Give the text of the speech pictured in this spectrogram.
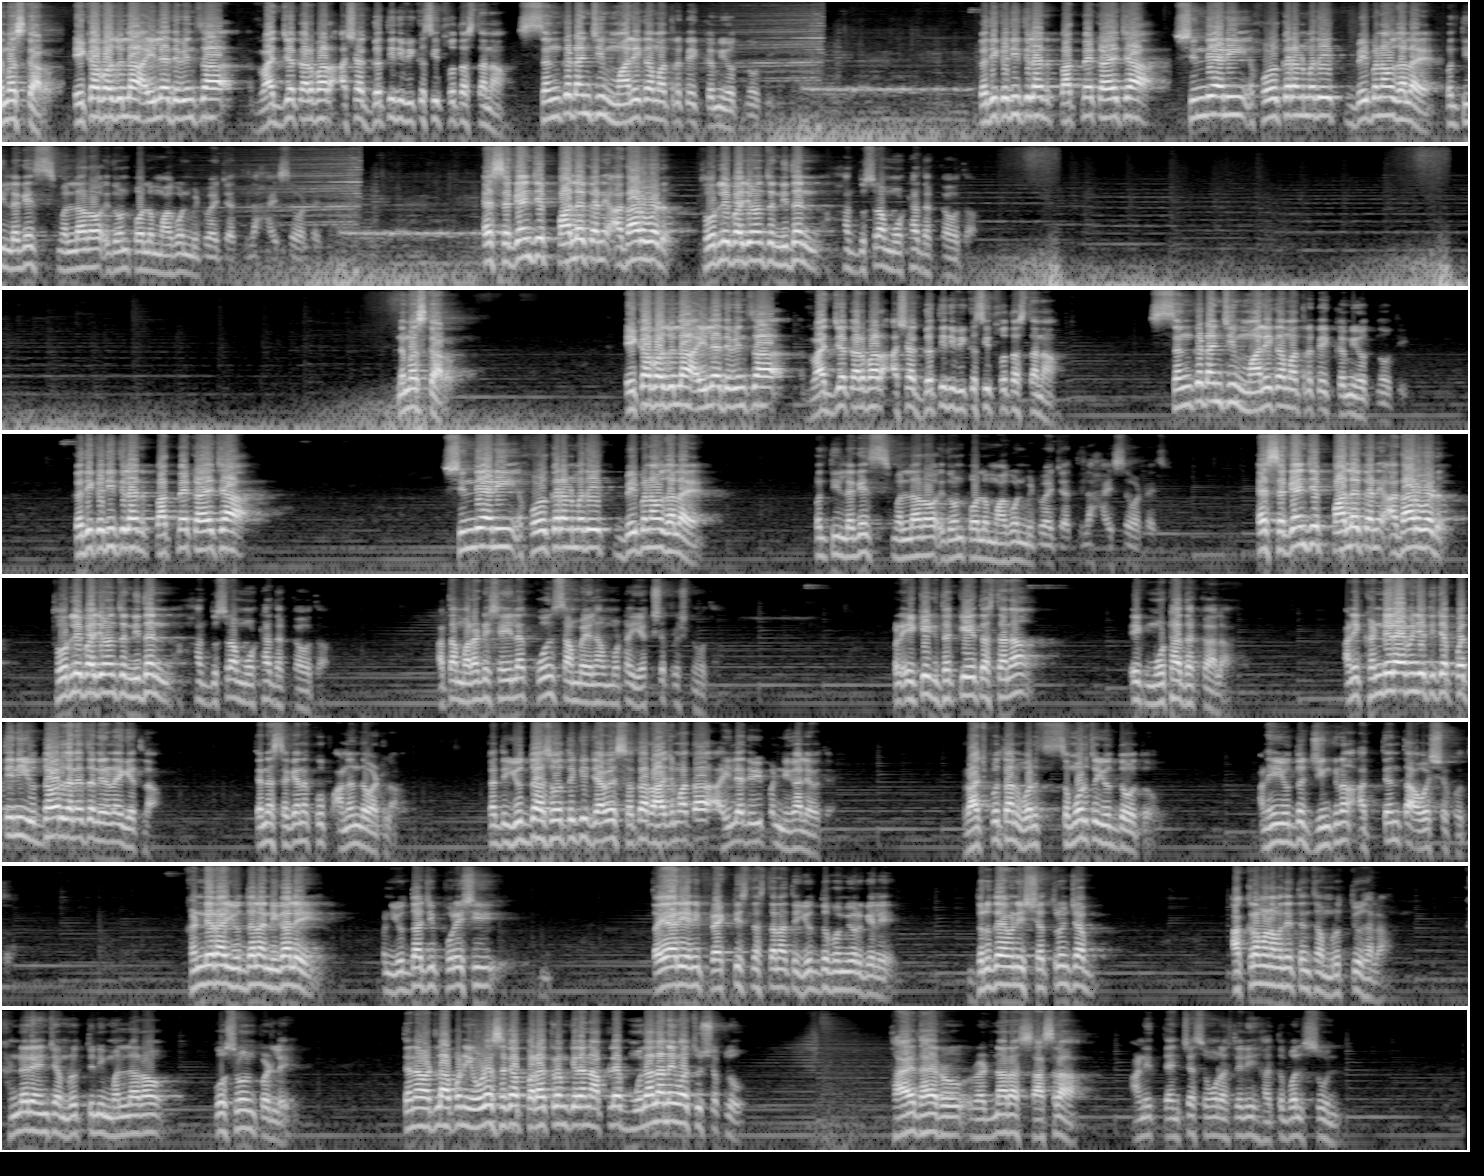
नमस्कार. एका बाजूला अहिल्या देवींचा राज्यकारभार अशा गतीने विकसित होत असताना संकटांची मालिका मात्र काही कमी होत नव्हती. कधी कधी तिला बातम्या कळायच्या शिंदे आणि होळकरांमध्ये बेबनाव झालाय पण ती लगेच मल्हारराव दोन पावलं मागवून मिटवायच्या तिला हायसं वाटायचं. या सगळ्यांचे पालक आणि आधारवड थोरले बाजीरावांचं निधन हा दुसरा मोठा धक्का होता. नमस्कार. एका बाजूला अहिल्या देवींचा राज्यकारभार अशा गतीने विकसित होत असताना संकटांची मालिका मात्र काही कमी होत नव्हती. कधी कधी तिला बातम्या कळायच्या शिंदे आणि होळकरांमध्ये बेबनाव झालाय. पण ती लगेच मल्हारराव दोन पावलं मागवून मिटवायच्या तिला हायसं वाटायचं. या सगळ्यांचे पालक आणि आधारवड थोरले बाजीवांचं निधन हा दुसरा मोठा धक्का होता. आता मराठीशाहीला कोण सांभाळेल हा मोठा यक्ष प्रश्न होता. पण एक एक धक्के येत असताना एक मोठा धक्का आला. आणि खंडेराय म्हणजे तिच्या पतीने युद्धावर जाण्याचा निर्णय घेतला. त्यांना सगळ्यांना खूप आनंद वाटला. कारण ते युद्ध असं होतं की ज्यावेळेस स्वतः राजमाता अहिल्यादेवी पण निघाल्या होत्या. राजपुतांवर समोरचं युद्ध होतं. आणि हे युद्ध जिंकणं अत्यंत आवश्यक होतं. खंडेराय युद्धाला निघाले. पण युद्धाची पुरेशी तयारी आणि प्रॅक्टिस नसताना ते युद्धभूमीवर गेले. दुर्दैवाने शत्रूंच्या आक्रमणामध्ये त्यांचा मृत्यू झाला. खंडरे यांच्या मृत्यूने मल्हारराव कोसळून पडले. त्यांना वाटलं आपण एवढा सगळा पराक्रम केला आणि आपल्या मुलाला नाही वाचू शकलो. थाय धाय रो रडणारा सासरा आणि त्यांच्यासमोर असलेली हतबल सून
